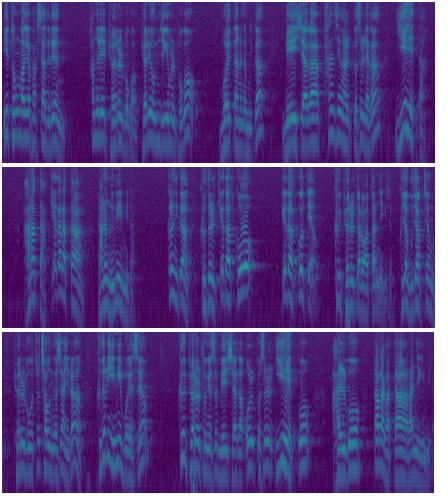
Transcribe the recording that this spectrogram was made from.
이 동방의 박사들은 하늘의 별을 보고 별의 움직임을 보고 뭐 했다는 겁니까? 메시아가 탄생할 것을 내가 이해했다. 알았다. 깨달았다 라는 의미입니다. 그러니까 그것을 깨닫고 깨닫고 떼어 그 별을 따라왔다는 얘기죠. 그저 무작정 별을 보고 쫓아온 것이 아니라 그들은 이미 뭐였어요? 그 별을 통해서 메시아가 올 것을 이해했고 알고 따라갔다라는 얘기입니다.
